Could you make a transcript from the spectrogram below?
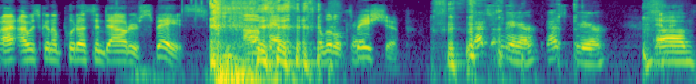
I, I was going to put us into outer space, um, a little spaceship. That's fair. That's fair. Um,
